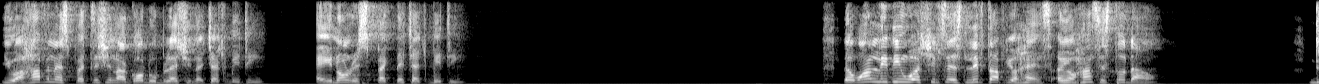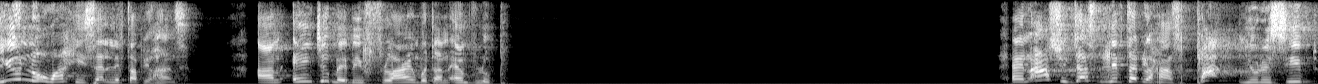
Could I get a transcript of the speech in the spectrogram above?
You are having expectation that God will bless you in a church meeting, and you don't respect the church meeting. The one leading worship says, Lift up your hands, and your hands is still down. Do you know why he said, Lift up your hands? An angel may be flying with an envelope. And as you just lifted your hands, pop, you received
